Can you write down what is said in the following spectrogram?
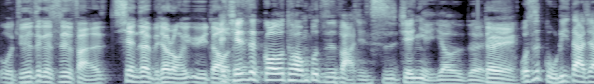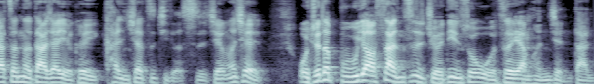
我觉得这个是反而现在比较容易遇到的。其实沟通不止发型，时间也要，对不对？对，我是鼓励大家，真的，大家也可以看一下自己的时间，而且我觉得不要擅自决定说我这样很简单。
